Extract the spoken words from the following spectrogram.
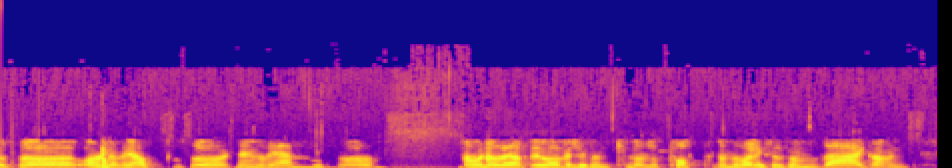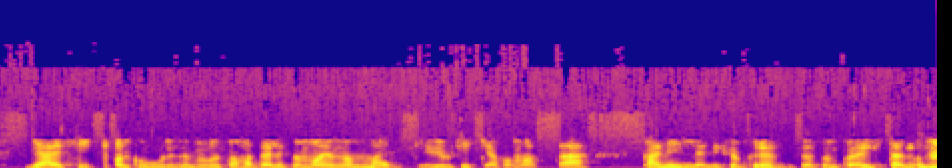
og så ordna vi opp, og så krangla vi igjen, og så ordna vi var veldig sånn knall og topp, men det var liksom sånn hver gang jeg fikk alkohol i blodet, så hadde jeg liksom av en eller annen merkelig grunn fikk jeg for meg at eh, Pernille liksom prøvde seg som på Øystein. sånn.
